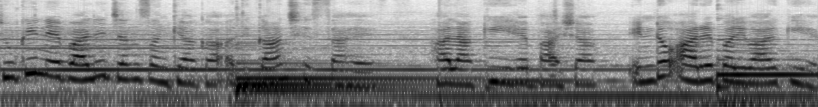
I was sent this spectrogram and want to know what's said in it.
क्योंकि नेपाली जनसंख्या का अधिकांश हिस्सा है, हालाँकि यह भाषा इंडो आर्य परिवार की है।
